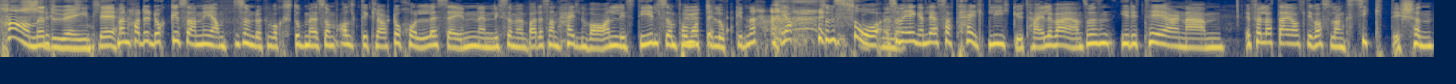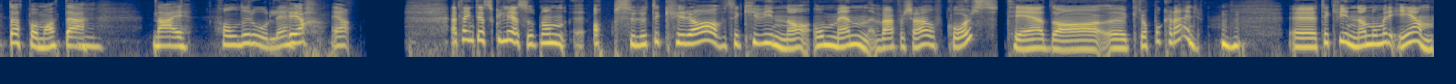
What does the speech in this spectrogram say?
faen er du egentlig? Men hadde dere sånne jenter som dere vokste opp med, som alltid klarte å holde seg innen en liksom, en bare sånn helt vanlig stil? Som på en måte Utelukkende. ja, som, så, som egentlig har sett helt lik ut hele veien. Som er sånn irriterende Jeg føler at de alltid var så langsiktig, Skjønte at på en måte Nei. Hold det rolig. Ja. Ja. Jeg tenkte jeg skulle lese opp noen absolutte krav til kvinner og menn, hver for seg, of course, til da eh, kropp og klær. Eh, til kvinner nummer én.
